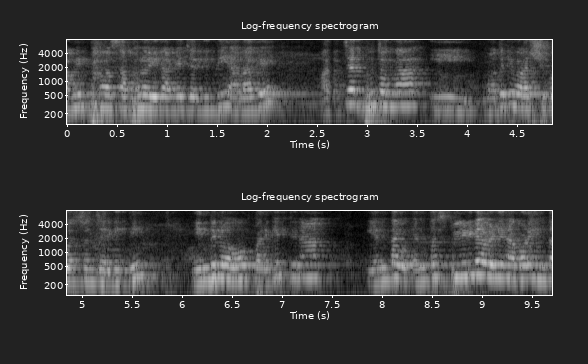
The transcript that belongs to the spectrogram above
ఆవిర్భావ సభలో ఇలాగే జరిగింది. అలాగే అత్యద్భుతంగా ఈ మొదటి వార్షికోత్సవం జరిగింది. ఇందులో పరిగెత్తిన ఎంత ఎంత స్పీడ్గా వెళ్ళినా కూడా ఇంత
